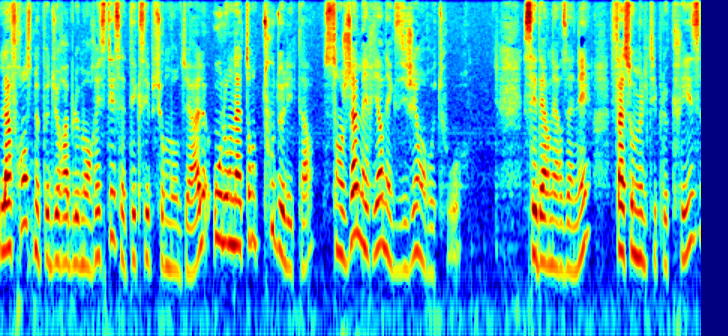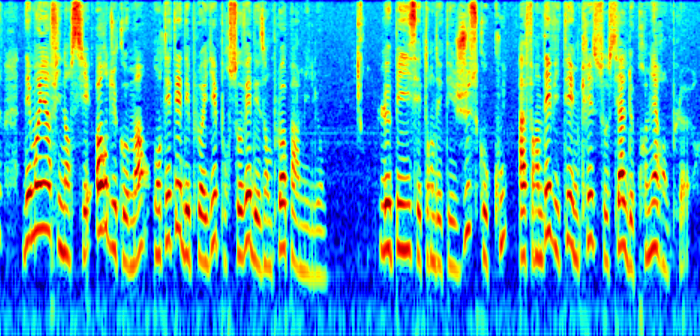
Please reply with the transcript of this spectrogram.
la France ne peut durablement rester cette exception mondiale où l'on attend tout de l'État sans jamais rien exiger en retour. Ces dernières années, face aux multiples crises, des moyens financiers hors du commun ont été déployés pour sauver des emplois par millions. Le pays s'est endetté jusqu'au cou afin d'éviter une crise sociale de première ampleur.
